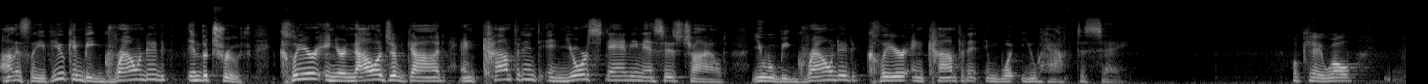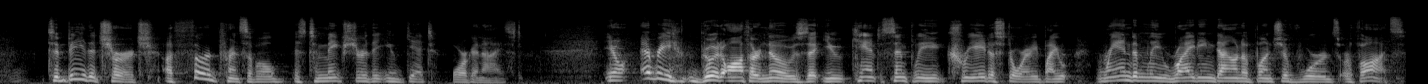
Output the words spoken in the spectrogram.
Honestly, if you can be grounded in the truth, clear in your knowledge of God, and confident in your standing as His child, you will be grounded, clear, and confident in what you have to say. Okay, well, to be the church, a third principle is to make sure that you get organized. You know, every good author knows that you can't simply create a story by randomly writing down a bunch of words or thoughts.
